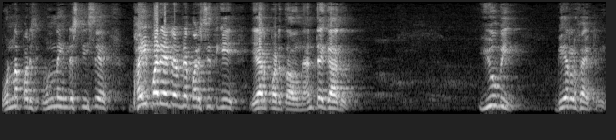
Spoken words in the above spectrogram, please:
ఉన్న పరిస్థితి ఉన్న ఇండస్ట్రీసే భయపడేటటువంటి పరిస్థితికి ఏర్పడతా ఉంది. అంతేకాదు యూబీ బీరల్ ఫ్యాక్టరీ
